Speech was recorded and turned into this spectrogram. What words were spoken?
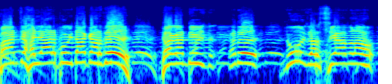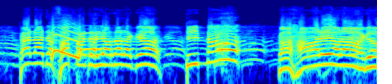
5000 ਪੁੱਜਦਾ ਕਰਦੇ ਗਗਨਦੀਪ ਕਹਿੰਦੇ ਨੂੰ ਜਰਸੀਆਂ ਵਾਲਾ ਪਹਿਲਾ ਜੱਫਾ 5000 ਦਾ ਲੱਗਿਆ। ਟੀਨਾ ਕਹਾਲੇ ਵਾਲਾ ਆ ਗਿਆ।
